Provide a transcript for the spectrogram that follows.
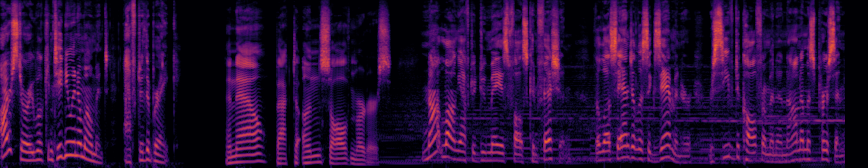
Our story will continue in a moment after the break. And now, back to Unsolved Murders. Not long after Dumais's false confession, the Los Angeles Examiner received a call from an anonymous person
